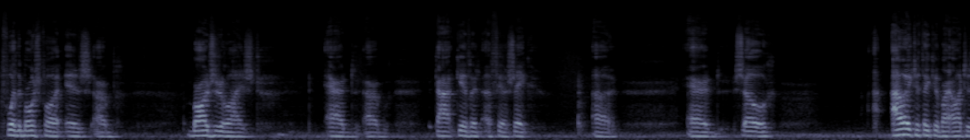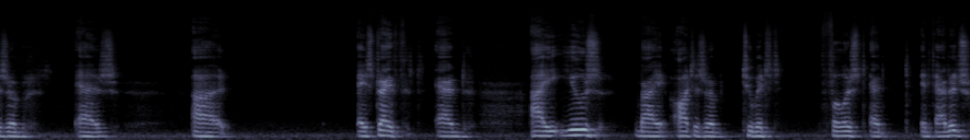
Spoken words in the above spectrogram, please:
for the most part, is um, marginalized and um, not given a fair shake. Uh, and so I- I like to think of my autism as uh, a strength and I use my autism to its fullest and advantage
